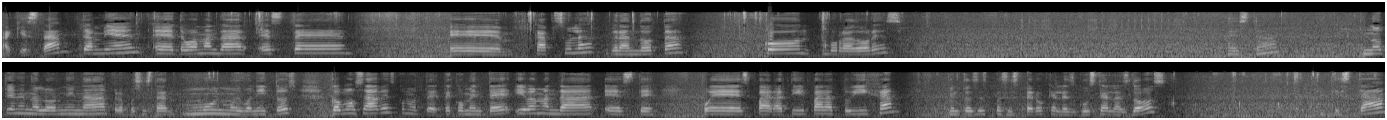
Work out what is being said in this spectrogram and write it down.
aquí está. También eh, te voy a mandar este eh, cápsula grandota con borradores Ahí está. No tienen olor ni nada, pero pues están muy muy bonitos. Como sabes, como te, comenté, iba a mandar este pues para ti, para tu hija. Entonces pues espero que les guste a las dos. Aquí está.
